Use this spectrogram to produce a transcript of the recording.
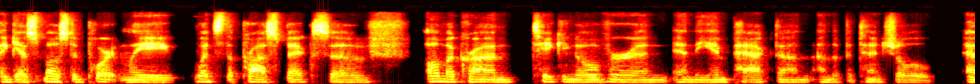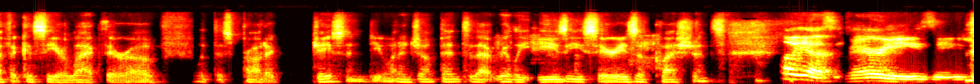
I guess most importantly, what's the prospects of Omicron taking over and, and the impact on, on the potential efficacy or lack thereof with this product Jason, do you want to jump into that really easy series of questions? Oh yes, very easy.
